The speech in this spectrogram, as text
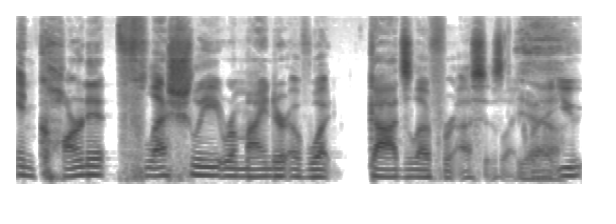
incarnate, fleshly reminder of what God's love for us is like. Yeah. Right. You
